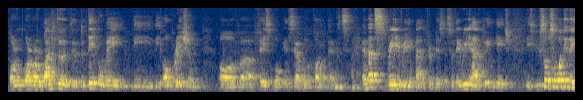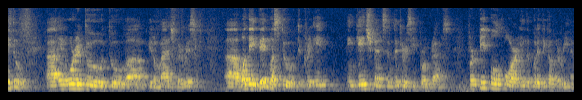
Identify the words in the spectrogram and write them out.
or, or, or want to, to, to take away the, the operation of uh, Facebook in several contexts. And that's really, really bad for business. So they really have to engage these people. So, so what did they do uh, in order to, to uh, you know, manage their risk? Uh, what they did was to, to create engagements and literacy programs for people who are in the political arena.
